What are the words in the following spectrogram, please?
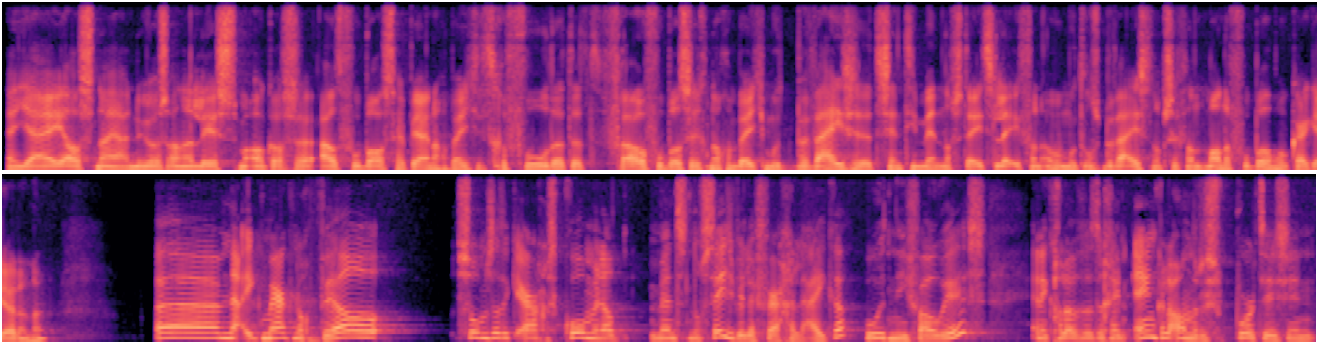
En jij als, nou ja, nu als analist, maar ook als uh, oud-voetbalster... heb jij nog een beetje het gevoel dat het vrouwenvoetbal zich nog een beetje moet bewijzen? Het sentiment nog steeds leeft van, oh, we moeten ons bewijzen ten opzichte van het mannenvoetbal. Hoe kijk jij daarnaar? Ehm, nou, ik merk nog wel soms dat ik ergens kom en dat mensen nog steeds willen vergelijken hoe het niveau is. En ik geloof dat er geen enkele andere sport is in,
